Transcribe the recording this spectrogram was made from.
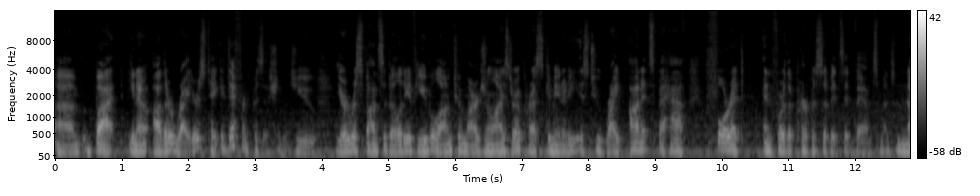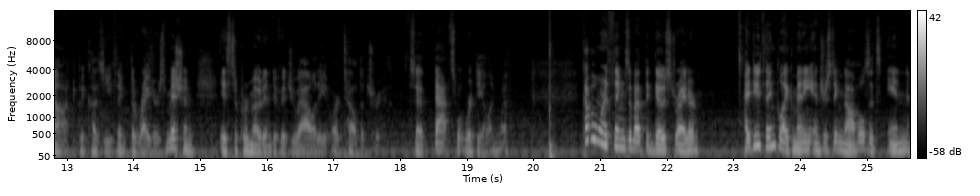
Um, but you know, other writers take a different position. You, your responsibility, if you belong to a marginalized or oppressed community, is to write on its behalf, for it, and for the purpose of its advancement, not because you think the writer's mission is to promote individuality or tell the truth. So that's what we're dealing with. A couple more things about the ghostwriter. I do think, like many interesting novels, it's in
